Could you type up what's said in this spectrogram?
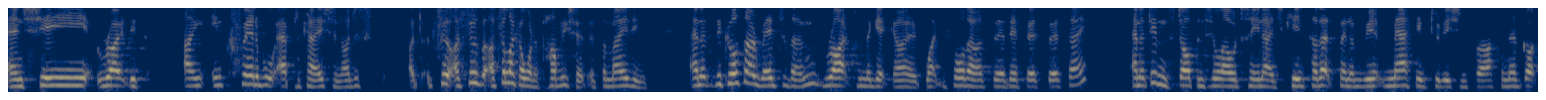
and she wrote this uh, incredible application. I just I feel I feel I feel like I want to publish it. It's amazing, and it's because I read to them right from the get go, like before they were their, their first birthday, and it didn't stop until they were teenage kids. So that's been a re- massive tradition for us, and they've got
